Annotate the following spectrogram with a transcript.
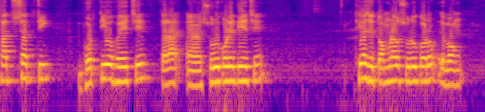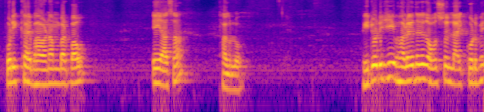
ছাত্রছাত্রী ভর্তিও হয়েছে, তারা শুরু করে দিয়েছে। ঠিক আছে, তোমরাও শুরু করো এবং পরীক্ষায় ভালো নাম্বার পাও। এই আশা থাকল। ভিডিওটি যদি ভালো লেগে থাকে অবশ্যই লাইক করবে।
